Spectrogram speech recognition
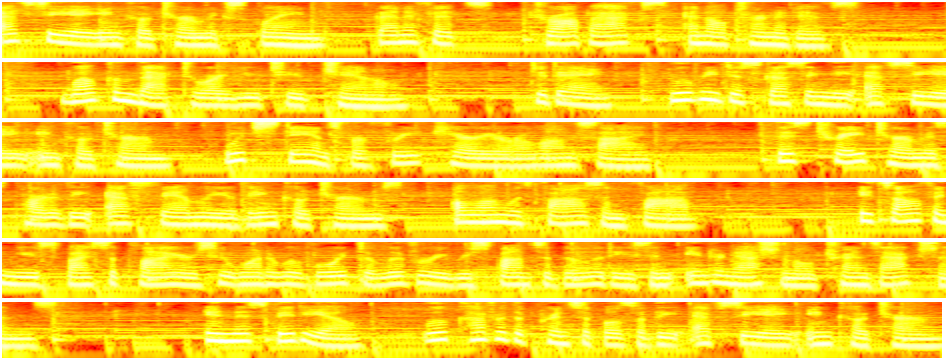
FCA Incoterm explained benefits, drawbacks, and alternatives. Welcome back to our YouTube channel. Today, we'll be discussing the FCA Incoterm, which stands for Free Carrier Alongside. This trade term is part of the F family of Incoterms, along with FOS and FOB. It's often used by suppliers who want to avoid delivery responsibilities in international transactions. In this video, we'll cover the principles of the FCA Incoterm,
